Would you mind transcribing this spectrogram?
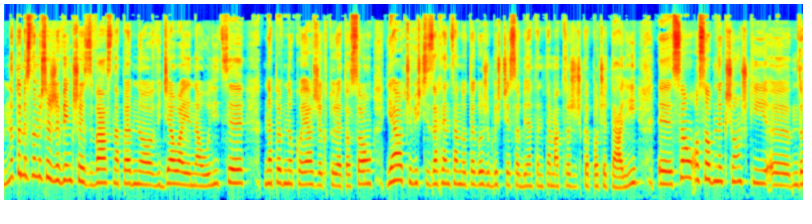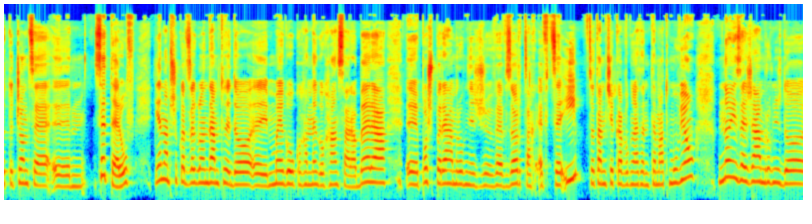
natomiast no myślę, że większość z Was na pewno widziała je na ulicy, na pewno kojarzy, które to są. Ja oczywiście zachęcam do tego, żebyście sobie na ten temat troszeczkę poczytali. Yy, są osobne książki yy, dotyczące seterów. Ja na przykład zaglądam tutaj do mojego ukochanego Hansa Rabera, poszperałam również we wzorcach FCI, co tam ciekawego na ten temat mówią. No i zajrzałam również do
